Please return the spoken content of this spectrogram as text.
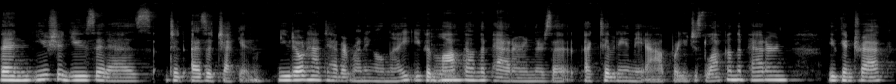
then you should use it as to, as a check-in. You don't have to have it running all night. You can mm-hmm. lock on the pattern. There's an activity in the app where you just lock on the pattern. You can track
